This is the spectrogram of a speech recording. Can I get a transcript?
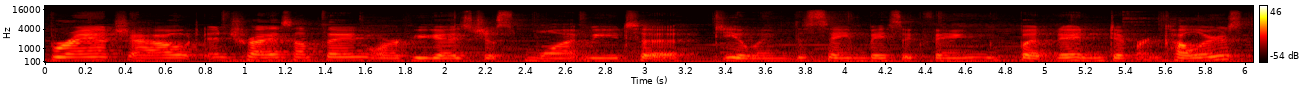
branch out and try something or if you guys just want me to doing the same basic thing but in different colors,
